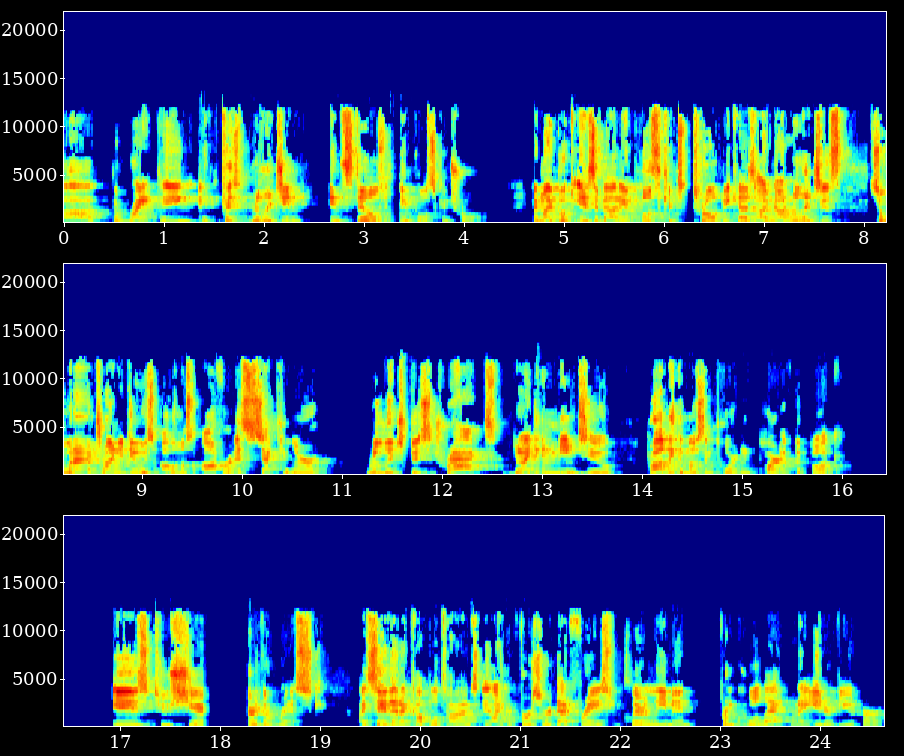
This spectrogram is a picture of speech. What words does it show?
uh, the right thing. Because religion instills impulse control. And my book is about impulse control because I'm not religious. So what I'm trying to do is almost offer a secular religious tract, but I didn't mean to. Probably the most important part of the book is to share the risk. I say that a couple of times. I first heard that phrase from Claire Lehmann from Quillette when I interviewed her.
